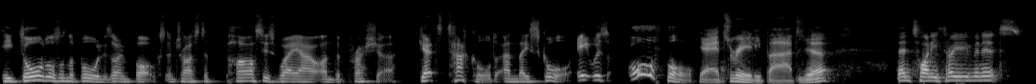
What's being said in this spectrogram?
He dawdles on the ball in his own box and tries to pass his way out under pressure, gets tackled, and they score. It was awful. Yeah, it's really bad. Yeah. Then 23 minutes.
